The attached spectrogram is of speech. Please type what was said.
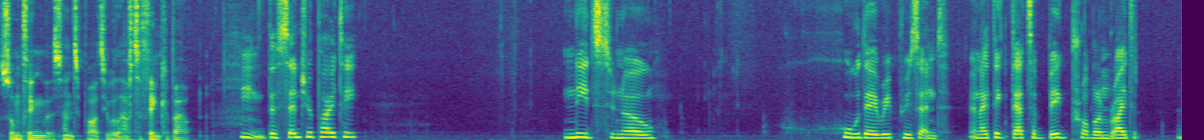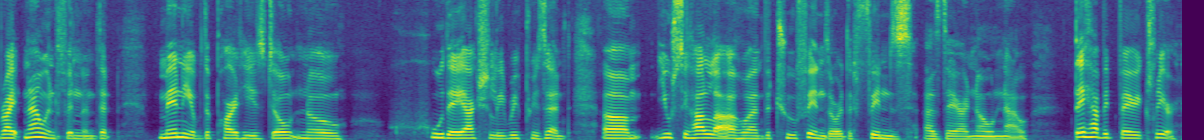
something that Centre Party will have to think about. Hmm, the Centre Party needs to know who they represent. And I think that's a big problem right right now in Finland that many of the parties don't know who they actually represent. Um, Jussi Halla-aho and the True Finns, or the Finns as they are known now, they have it very clear.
